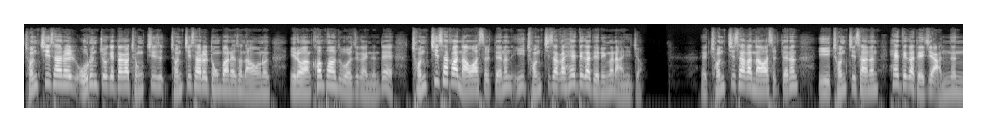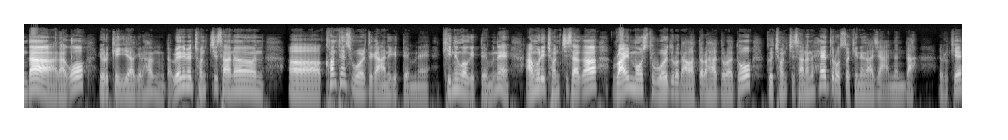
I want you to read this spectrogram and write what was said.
전치사를 오른쪽에다가 정치, 전치사를 동반해서 나오는 이러한 compound word가 있는데 전치사가 나왔을 때는 이 전치사가 head가 되는 건 아니죠. 예, 전치사가 나왔을 때는 이 전치사는 헤드가 되지 않는다라고 이렇게 이야기를 합니다. 왜냐면 전치사는 어, 컨텐츠 월드가 아니기 때문에 기능어기 때문에 아무리 전치사가 rightmost word로 나왔더라 하더라도 그 전치사는 헤드로서 기능하지 않는다. 이렇게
